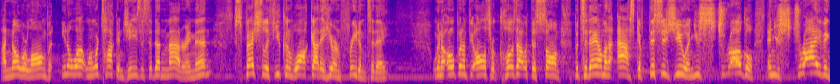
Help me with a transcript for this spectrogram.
I know we're long, but you know what? When we're talking Jesus, it doesn't matter. Amen? Especially if you can walk out of here in freedom today. We're going to open up the altar, close out with this song. But today I'm going to ask if this is you and you struggle and you're striving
